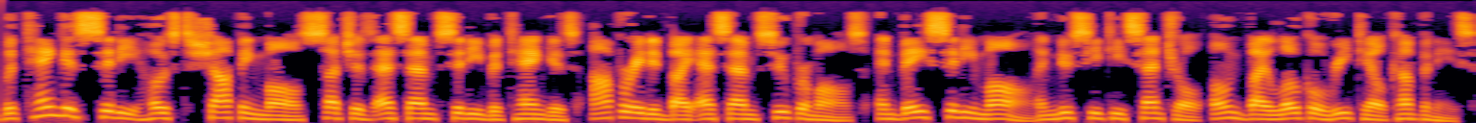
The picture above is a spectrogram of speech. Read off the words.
Batangas City hosts shopping malls such as SM City Batangas, operated by SM Supermalls, and Bay City Mall and New City Central, owned by local retail companies.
